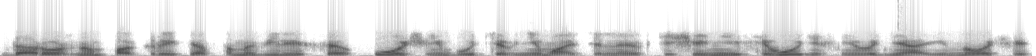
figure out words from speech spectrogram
дорожном покрытии. Автомобилисты очень будьте внимательны в течение сегодняшнего дня и ночи.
